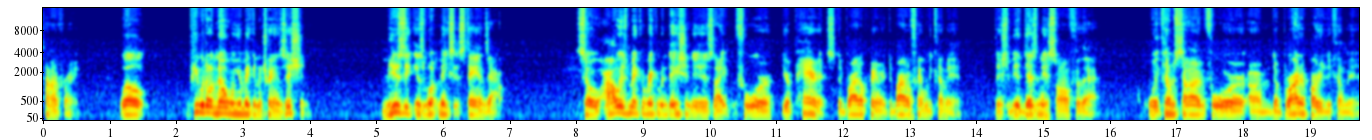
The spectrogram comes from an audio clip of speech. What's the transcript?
time frame. Well, people don't know when you're making a transition. Music is what makes it stands out. So I always make a recommendation is like for your parents, the bridal parent, the bridal family to come in. There should be a designated song for that when it comes time for um, the bridal party to come in,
